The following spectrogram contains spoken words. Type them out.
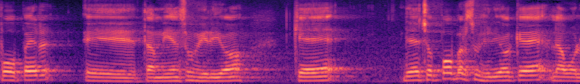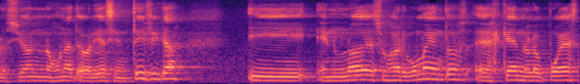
Popper eh, también sugirió que, de hecho Popper sugirió que la evolución no es una teoría científica y en uno de sus argumentos es que no lo puedes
